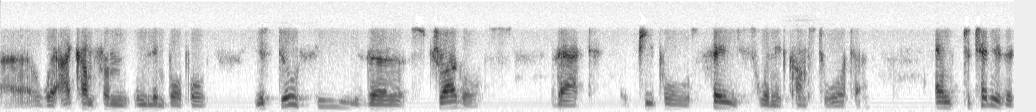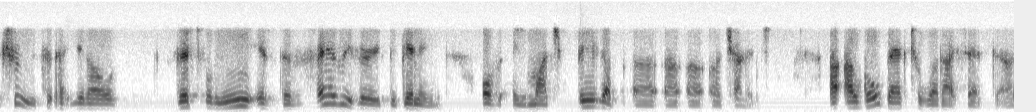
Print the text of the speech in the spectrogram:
uh, where I come from in Limpopo, you still see the struggles that people face when it comes to water. And to tell you the truth, you know, this for me is the very, very beginning of a much bigger uh, uh, uh, uh challenge. I'll go back to what I said, uh,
